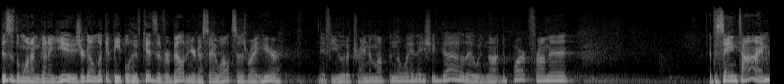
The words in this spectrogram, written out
this is the one I'm going to use, you're going to look at people whose kids have rebelled and you're going to say, well, it says right here, if you would have trained them up in the way they should go, they would not depart from it. At the same time,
